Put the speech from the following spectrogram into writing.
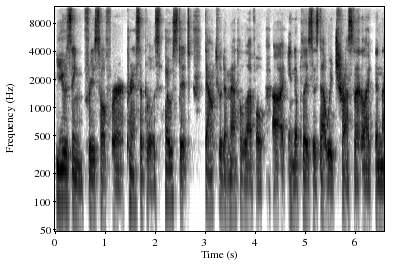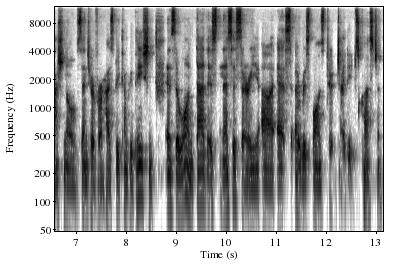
using free software principles hosted down to the metal level uh, in the places that we trust, like the National Center for High-Speed Computation and so on, that is necessary uh, as a response to Jaideep's question.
